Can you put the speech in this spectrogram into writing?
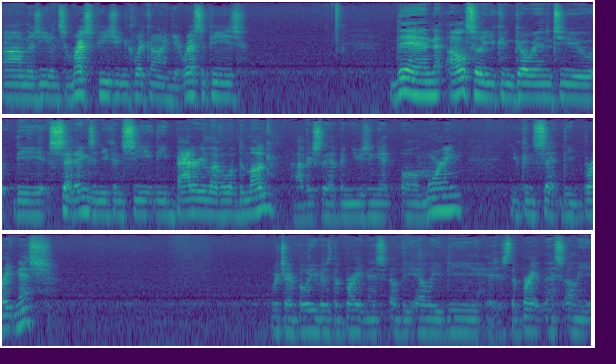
Um, there's even some recipes you can click on and get recipes. Then also you can go into the settings and you can see the battery level of the mug. Obviously, I've been using it all morning. You can set the brightness, which I believe is the brightness of the LED, is the brightness on the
